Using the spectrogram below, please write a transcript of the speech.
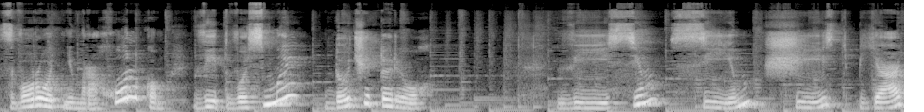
Зворотнім рахунком від восьми до чотирьох. Вісім, сім, шість, п'ять,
